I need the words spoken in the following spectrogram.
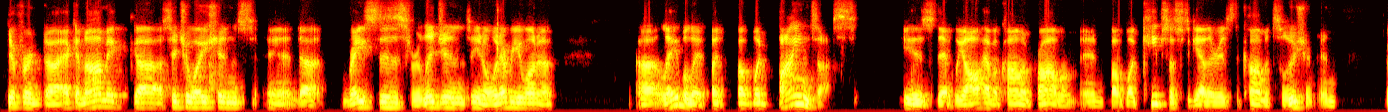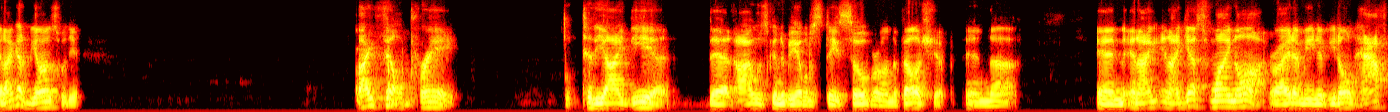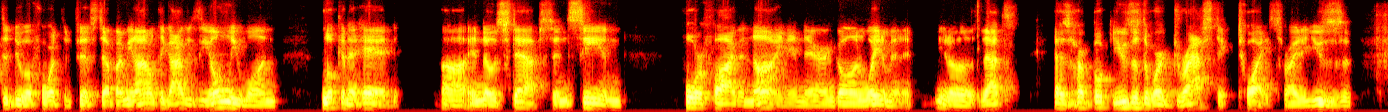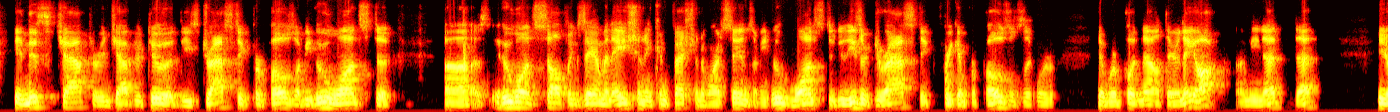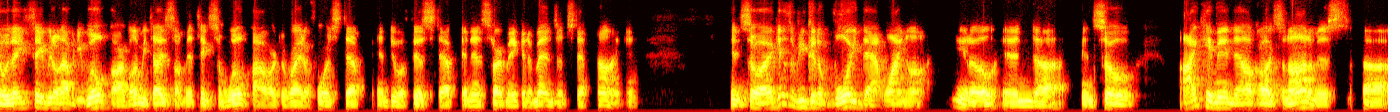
different uh, economic uh, situations, and uh, races, religions, you know, whatever you want to uh, label it. But but what binds us is that we all have a common problem, and but what keeps us together is the common solution. And and I got to be honest with you, I fell prey to the idea that I was going to be able to stay sober on the fellowship, and uh, and and I and I guess why not, right? I mean, if you don't have to do a fourth and fifth step, I mean, I don't think I was the only one looking ahead uh, in those steps and seeing four, five, and nine in there, and going, wait a minute, you know, that's as our book uses the word drastic twice, right? It uses it in this chapter, in chapter two, these drastic proposals. I mean, who wants to uh, who wants self-examination and confession of our sins? I mean, who wants to do these? Are drastic freaking proposals that we're that we're putting out there, and they are. I mean, that that you know, they say we don't have any willpower, but let me tell you something. It takes some willpower to write a fourth step and do a fifth step, and then start making amends in step nine. And and so I guess if you could avoid that, why not? You know, and uh, and so I came into Alcoholics Anonymous uh,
